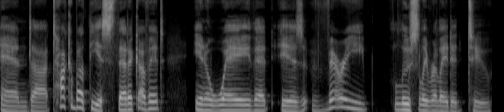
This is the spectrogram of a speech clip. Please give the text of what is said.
and uh, talk about the aesthetic of it in a way that is very loosely related to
